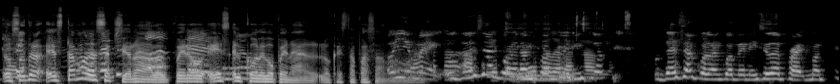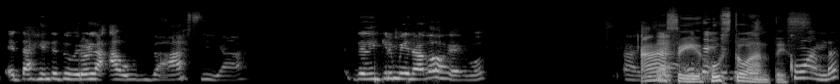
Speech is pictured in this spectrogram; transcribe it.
Nosotros estamos decepcionados, pero es el código penal lo que está pasando. Ah, ¿ustedes se acuerdan cuando inició, ustedes se acuerdan cuando inició de Pride Month, esta gente tuvieron la audacia de discriminar a dos jevos? Ay, Ah, sí, ese- justo ese- antes. ¿Cuándo?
